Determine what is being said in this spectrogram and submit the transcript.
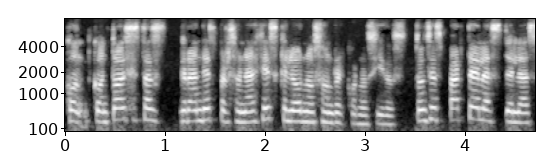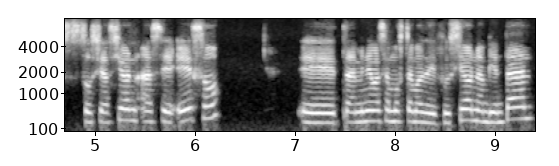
con, con todas estas grandes personajes que luego no son reconocidos. Entonces, parte de, las, de la asociación hace eso. Eh, también hacemos temas de difusión ambiental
